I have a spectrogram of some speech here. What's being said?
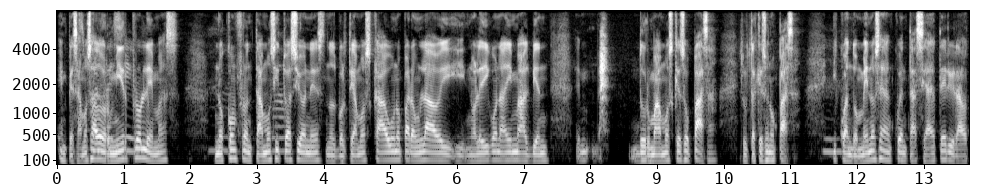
empezamos a dormir problemas, no confrontamos situaciones, nos volteamos cada uno para un lado y, no le digo nada y más bien em, durmamos que eso pasa, resulta que eso no pasa. Y cuando menos se dan cuenta, se ha deteriorado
